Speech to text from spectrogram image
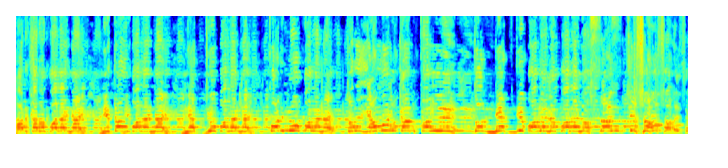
সরকারও বলে নাই, নেতাও বলে নাই বলে নাই, কর্মীও বলে নাই। তোরা এমন কাম করলি তোর নেত্রী বলালো বলালো শান্তি সহ চলেছে।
